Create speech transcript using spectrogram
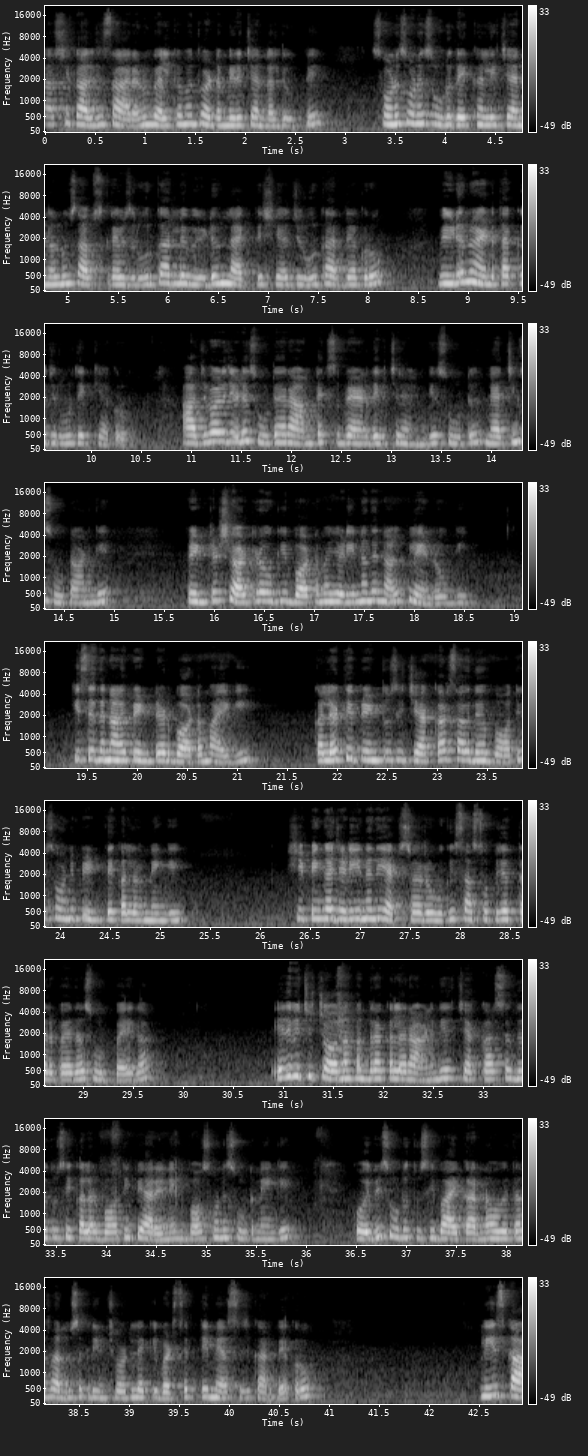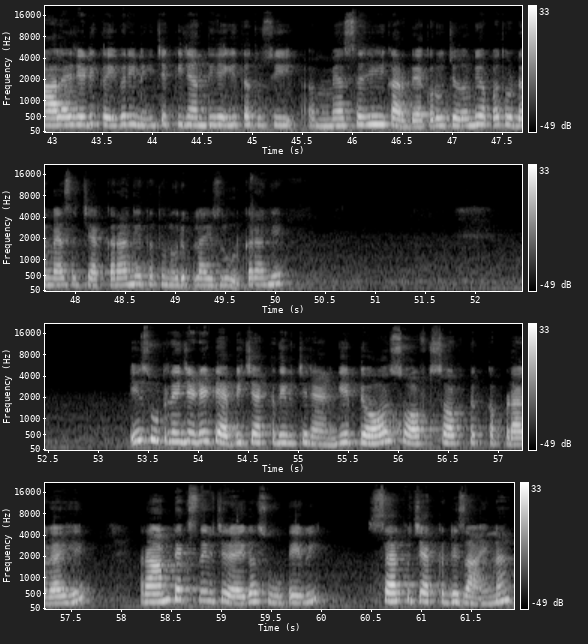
ਸਤਿ ਸ਼੍ਰੀ ਅਕਾਲ ਜੀ ਸਾਰਿਆਂ ਨੂੰ। ਵੈਲਕਮ ਹੈ ਤੁਹਾਡਾ ਮੇਰੇ ਚੈਨਲ ਦੇ ਉੱਤੇ। ਸੋਹਣੇ ਸੋਹਣੇ ਸੂਟ ਦੇਖਣ ਲਈ ਚੈਨਲ ਨੂੰ ਸਬਸਕ੍ਰਾਈਬ ਜ਼ਰੂਰ ਕਰ ਲਿਓ, ਵੀਡੀਓ ਨੂੰ ਲਾਈਕ ਤੇ ਸ਼ੇਅਰ ਜ਼ਰੂਰ ਕਰ ਦਿਆ ਕਰੋ। ਵੀਡੀਓ ਨੂੰ ਐਂਡ ਤੱਕ ਜ਼ਰੂਰ ਦੇਖਿਆ ਕਰੋ। ਅੱਜ ਵਾਲੇ ਜਿਹੜੇ ਸੂਟ ਹੈ, ਰਾਮਟੈਕਸ ਬ੍ਰਾਂਡ ਦੇ ਵਿੱਚ ਰਹਿਣਗੇ ਸੂਟ ਮੈਚਿੰਗ ਸੂਟ ਆਣਗੇ। ਪ੍ਰਿੰਟਡ ਸ਼ਰਟ ਰਹੂਗੀ ਬਾਟਮ ਹੈ ਜਿਹੜੀ ਇਹਨਾਂ ਦੇ ਨਾਲ ਪਲੇਨ ਰਹੂਗੀ। ਕਿਸੇ ਦੇ ਨਾਲ ਪ੍ਰਿੰਟਡ ਬਾਟਮ ਆਏਗੀ। ਕਲਰ ਤੇ ਪ੍ਰਿੰਟ ਤੁਸੀਂ ਚੈੱਕ ਕਰ ਸਕਦੇ ਹੋ, ਬਹੁਤ ਹੀ ਸੋਹਣੀ ਪ੍ਰਿੰਟ ਤੇ ਕਲਰ ਨੇਗੇ। ਸ਼ਿਪਿੰਗ ਹੈ ਜਿਹੜੀ ਇਹਨਾਂ ਦੀ ਐਕਸਟਰਾ ਰਹੂਗੀ 775 ਰੁਪਏ ਦਾ ਸੂਟ ਪਏਗਾ। ਇਹਦੇ ਵਿੱਚ 14 15 ਕਲਰ ਆਣਗੇ। ਚੈੱਕ ਕਰ ਸਕਦੇ ਹੋ ਤੁਸੀਂ, ਕਲਰ ਬਹੁਤ ਹੀ ਪਿਆਰੇ ਨੇ, ਬਹੁਤ ਸੋਹਣੇ ਸੂਟ ਨੇਗੇ। ਕੋਈ ਵੀ ਸੂਟ ਤੁਸੀਂ ਬਾਏ ਕਰਨਾ ਹੋਵੇ ਤਾਂ ਸਾਨੂੰ ਸਕਰੀਨਸ਼ਾਟ ਲੈ ਕੇ WhatsApp ਤੇ ਮੈਸੇਜ ਕਰ ਦਿਆ ਕਰੋ। ਪਲੀਜ਼ ਕਾਲ ਹੈ ਜਿਹੜੀ ਕਈ ਵਾਰੀ ਨਹੀਂ ਚੱਕੀ ਜਾਂਦੀ ਹੈਗੀ ਤਾਂ ਤੁਸੀਂ ਮੈਸੇਜ ਹੀ ਕਰ ਦਿਆ ਕਰੋ। ਜਦੋਂ ਵੀ ਆਪਾਂ ਤੁਹਾਡਾ ਮੈਸੇਜ ਚੈੱਕ ਕਰਾਂਗੇ ਤਾਂ ਤੁਹਾਨੂੰ ਰਿਪਲਾਈ ਜ਼ਰੂਰ ਕਰਾਂਗੇ। ਇਹ ਸੂਟ ਨੇ ਜਿਹੜੇ ਟੈਬੀ ਚੈੱਕ ਦੇ ਵਿੱਚ ਰਹਿਣਗੇ। ਪਿਓਰ ਸੌਫਟ ਸੌਫਟ ਕੱਪੜਾ ਗਾ ਇਹ। ਰਾਮ ਟੈਕਸ ਦੇ ਵਿੱਚ ਰਹੇਗਾ ਸੂਟ ਇਹ ਵੀ। ਸੈਲਫ ਚੈੱਕ ਡਿਜ਼ਾਈਨ ਆ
